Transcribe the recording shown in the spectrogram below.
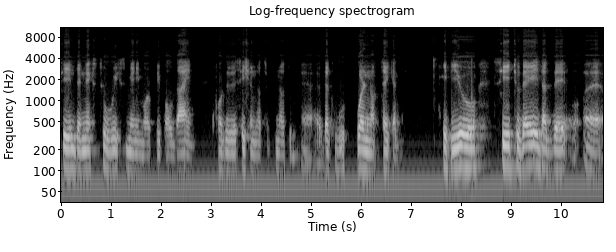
see in the next two weeks many more people dying for the decision not, not uh, that were not taken. If you see today that the uh,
